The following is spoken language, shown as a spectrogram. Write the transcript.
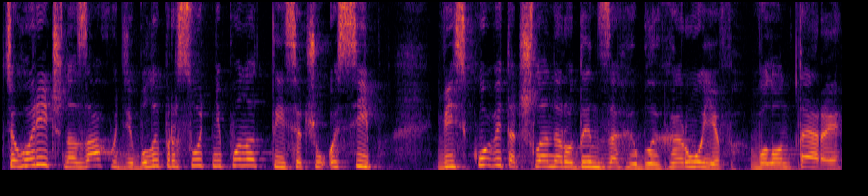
Цьогоріч на заході були присутні понад тисячу осіб: військові та члени родин загиблих героїв, волонтери,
